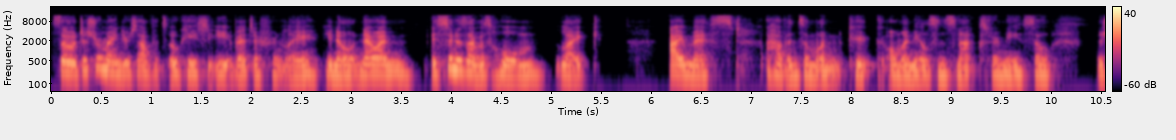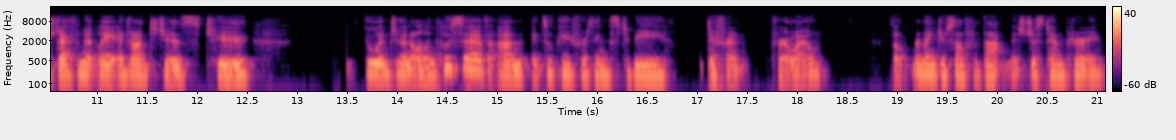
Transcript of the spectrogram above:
So just remind yourself it's okay to eat a bit differently. You know, now I'm as soon as I was home, like I missed having someone cook all my meals and snacks for me. So there's definitely advantages to go into an all-inclusive and it's okay for things to be different for a while. So remind yourself of that. It's just temporary.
